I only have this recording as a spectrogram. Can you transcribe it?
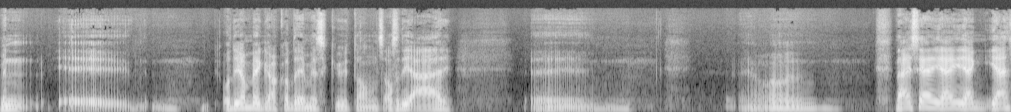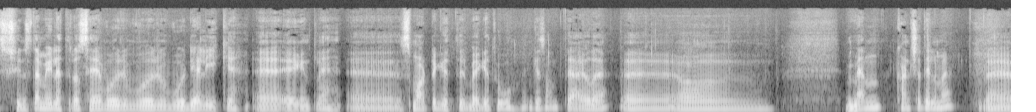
Men øh, Og de har begge akademisk utdannelse. Altså, de er øh, ja, Nei, så jeg, jeg, jeg, jeg syns det er mye lettere å se hvor, hvor, hvor de er like, eh, egentlig. Eh, smarte gutter begge to, ikke sant. Det er jo det. Eh, og menn, kanskje, til og med. Eh,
